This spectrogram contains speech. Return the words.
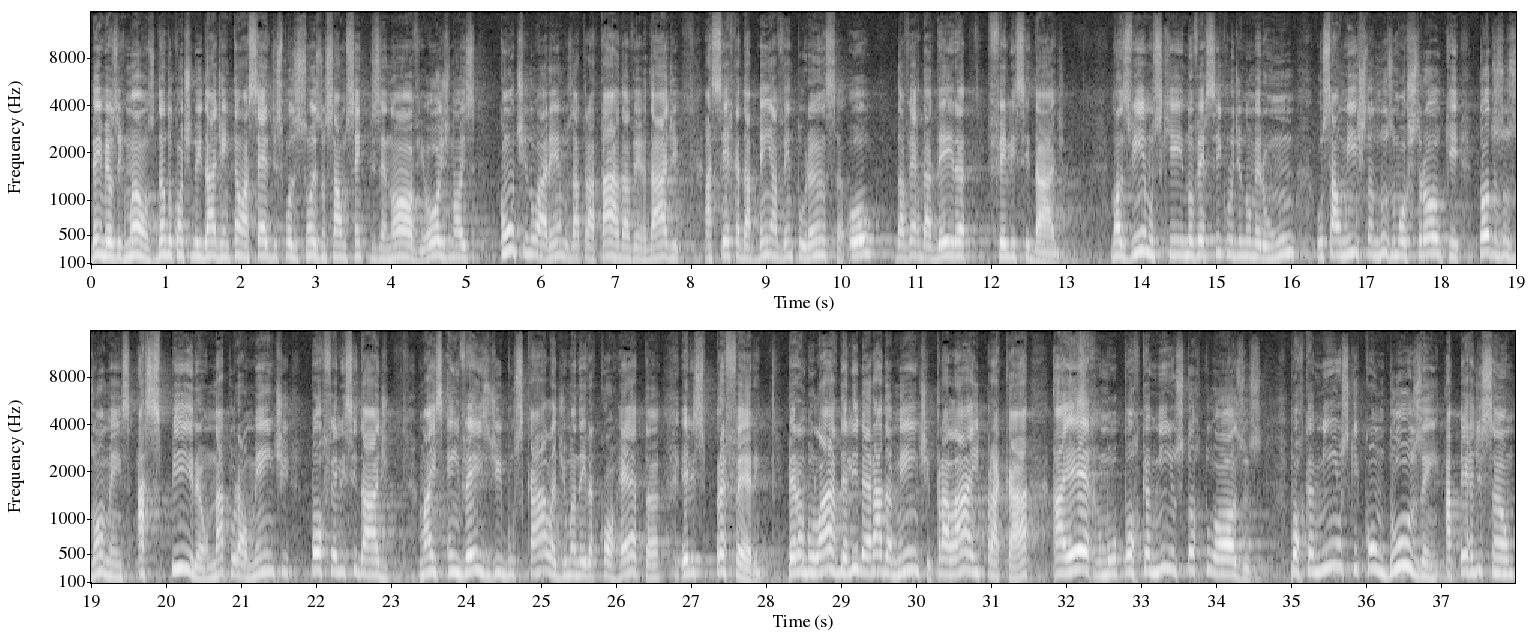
Bem, meus irmãos, dando continuidade então à série de exposições no Salmo 119, hoje nós continuaremos a tratar da verdade acerca da bem-aventurança ou da verdadeira felicidade. Nós vimos que no versículo de número 1, o salmista nos mostrou que todos os homens aspiram naturalmente por felicidade, mas em vez de buscá-la de maneira correta, eles preferem perambular deliberadamente para lá e para cá, a ermo por caminhos tortuosos, por caminhos que conduzem à perdição,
